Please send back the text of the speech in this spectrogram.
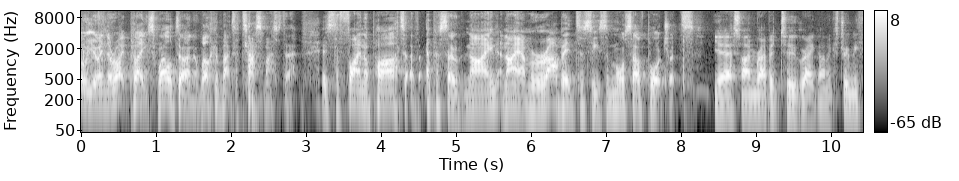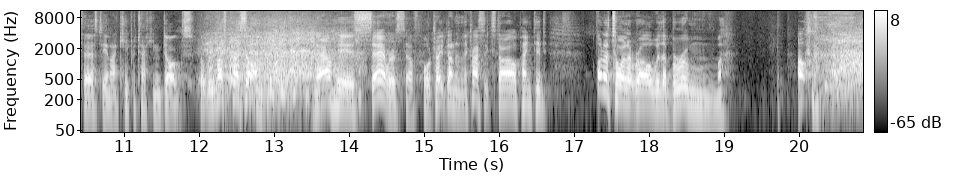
Hello, you're in the right place. Well done, and welcome back to Taskmaster. It's the final part of episode nine, and I am rabid to see some more self portraits. Yes, I'm rabid too, Greg. I'm extremely thirsty and I keep attacking dogs. But we must press on. now here's Sarah's self-portrait, done in the classic style, painted on a toilet roll with a broom. Oh.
